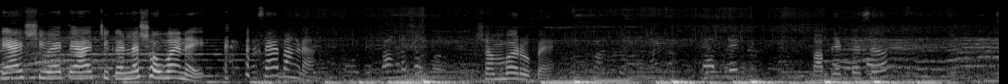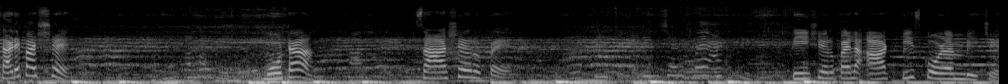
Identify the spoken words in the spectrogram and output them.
त्याशिवाय त्या चिकनला शोभा नाही. शंभर रुपये. पापलेट कसं? साडेपाचशे. मोठा? सहाशे रुपये. तीनशे रुपयाला आठ पीस कोळंबीचे.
